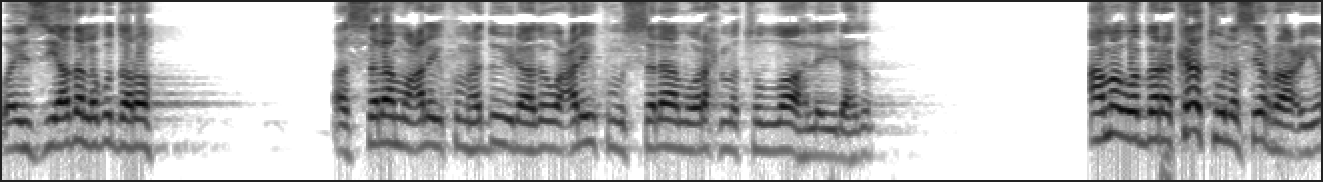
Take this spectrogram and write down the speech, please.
waa in ziyaado lagu daro assalaamu calaykum. Hadduu yidhaahdo wacalaykum assalaam waraxmat ullah la yidhaahdo. Ama wa barakaatuhu la sii raaciyo.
